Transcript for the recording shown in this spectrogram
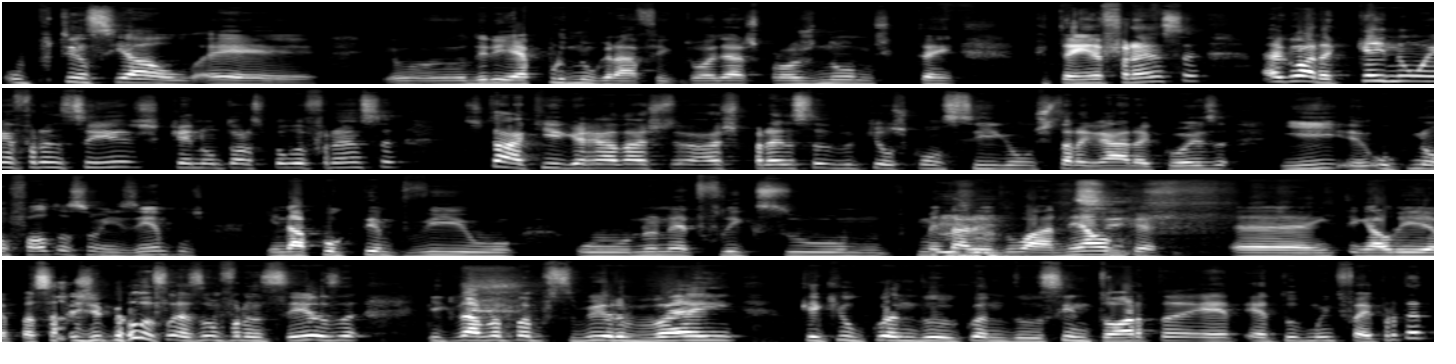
o potencial é, eu, eu, diria, é pornográfico. Tu olhares para os nomes que tem, que tem a França. Agora, quem não é francês, quem não torce pela França, está aqui agarrado à, à esperança de que eles consigam estragar a coisa. E uh, o que não falta são exemplos. Ainda há pouco tempo vi o, o, no Netflix o documentário uhum, do Anelka, uh, em que tinha ali a passagem pela seleção francesa e que dava para perceber bem que aquilo quando, quando se entorta é, é tudo muito feio. Portanto,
